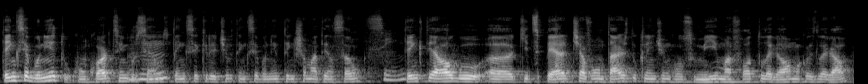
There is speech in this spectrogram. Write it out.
Tem que ser bonito, concordo 100%, uhum. tem que ser criativo, tem que ser bonito, tem que chamar atenção, Sim. tem que ter algo uh, que desperte a vontade do cliente em consumir, uma foto legal, uma coisa legal,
